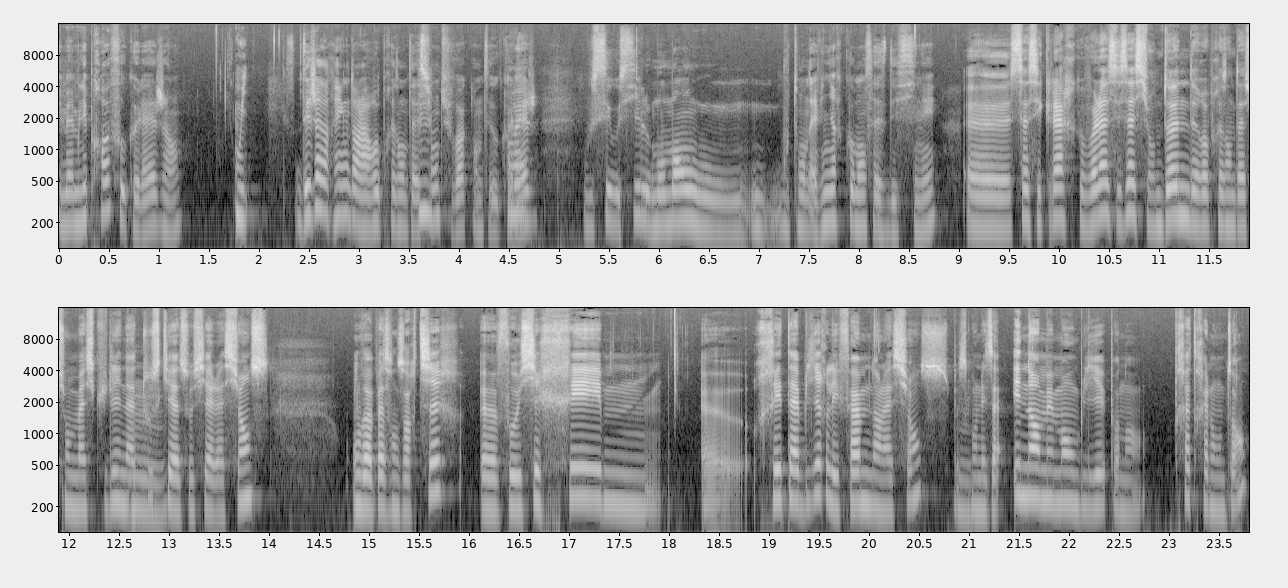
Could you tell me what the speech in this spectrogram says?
Et même les profs au collège. hein. Oui. Déjà, rien que dans la représentation, tu vois, quand tu es au collège, où c'est aussi le moment où, où ton avenir commence à se dessiner. Euh, ça, c'est clair que voilà, c'est ça. Si on donne des représentations masculines à Mm. tout ce qui est associé à la science, on va pas s'en sortir. Il faut aussi ré- euh, rétablir les femmes dans la science, parce Mm. qu'on les a énormément oubliées pendant très très longtemps.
